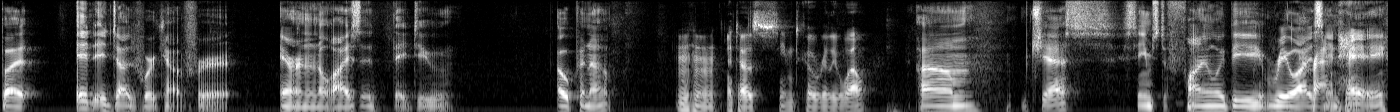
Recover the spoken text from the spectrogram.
but it, it does work out for aaron and eliza. They do open up. Hmm It does seem to go really well. Um, Jess seems to finally be realizing, hey,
